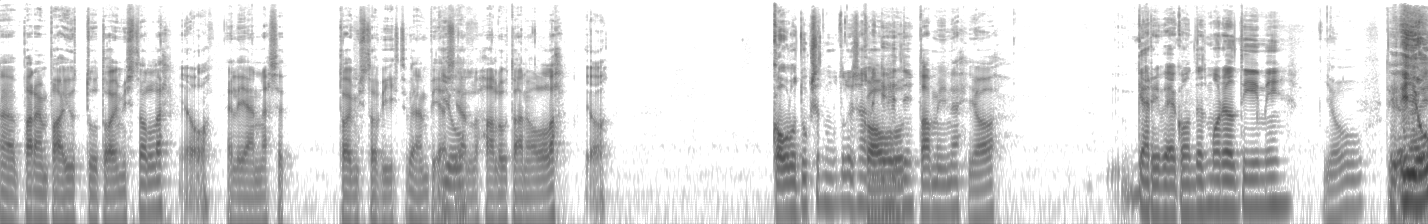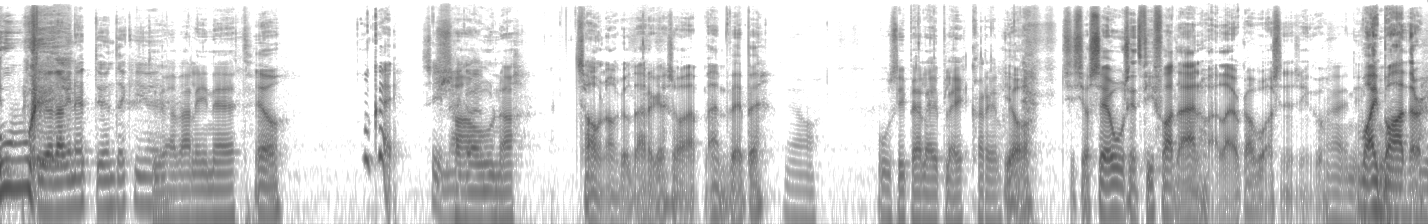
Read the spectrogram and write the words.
äh, parempaa juttua toimistolle, joo, eli ns. toimisto on viihtyvämpi ja Juu. siellä halutaan olla. joo. Koulutukset mulla tulisi ainakin heti. Kouluttaminen, joo. Gary V. Content Model Tiimi. Joo. Joo. Työvälineet työntekijöille. Työvälineet, Joo. Okei. Okay. Siinä sauna, Sauna on kyllä tärkeä, se on MVP. joo. Uusi pelejä pleikkarilla. Joo. Siis jos se uusit FIFA tai NHL joka vuosi, niin, niin kuin, Ei niin why bother?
